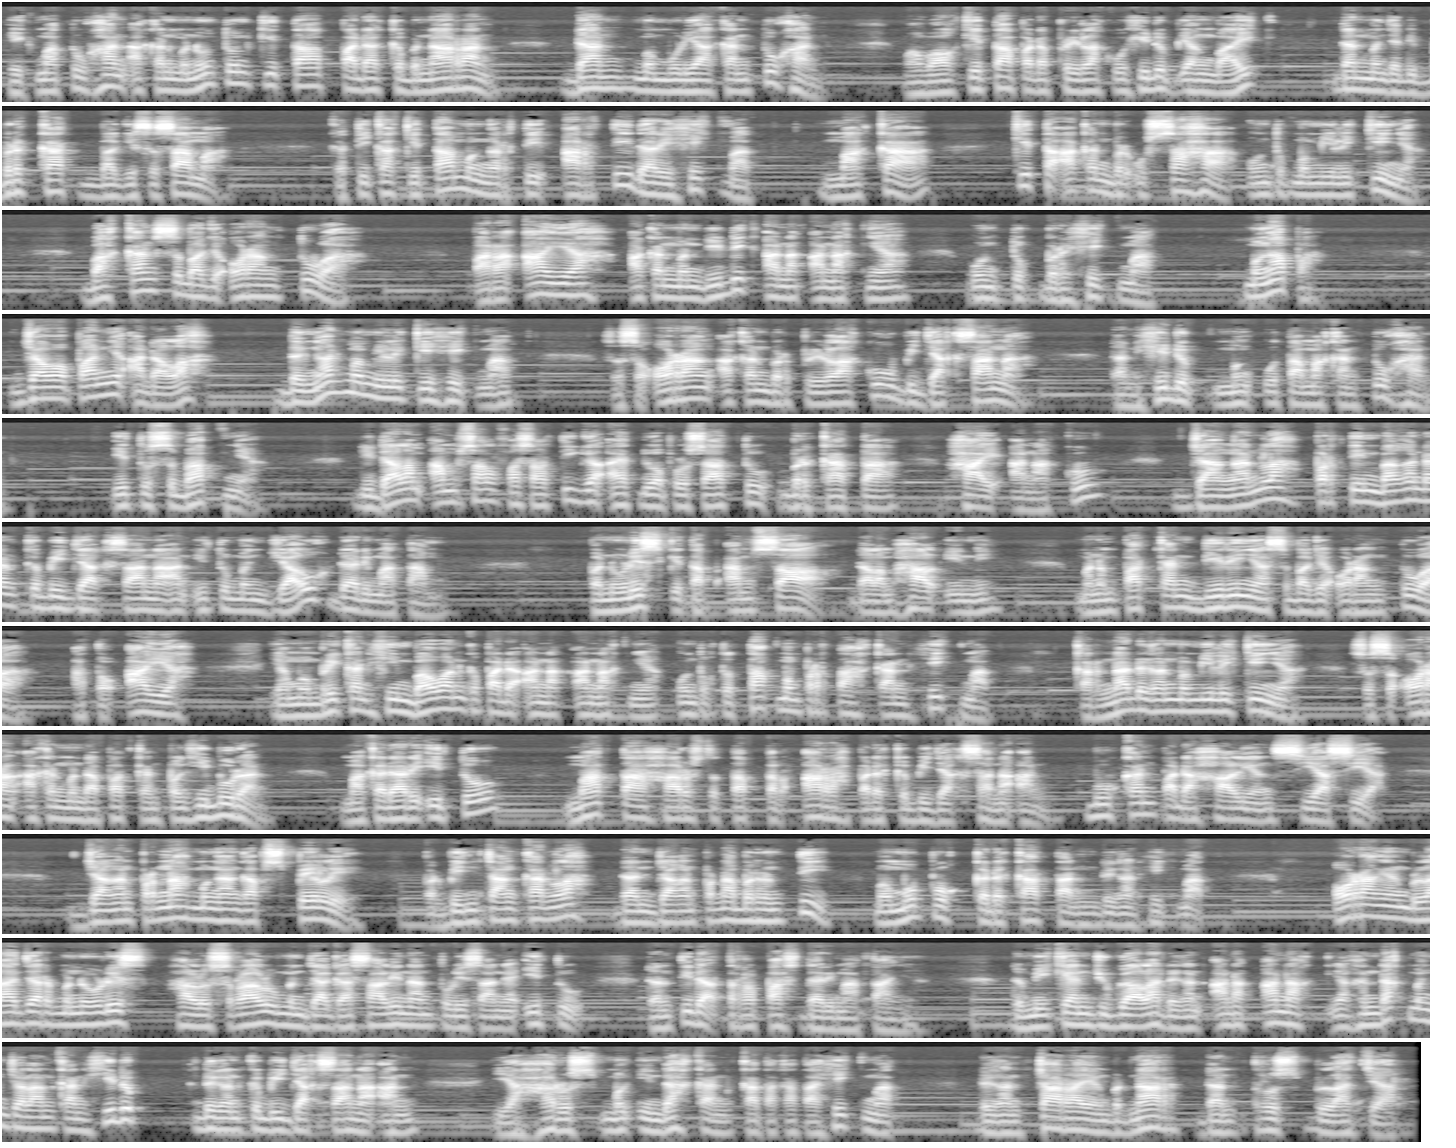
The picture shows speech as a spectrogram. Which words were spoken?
Hikmat Tuhan akan menuntun kita pada kebenaran dan memuliakan Tuhan, membawa kita pada perilaku hidup yang baik dan menjadi berkat bagi sesama Ketika kita mengerti arti dari hikmat, maka kita akan berusaha untuk memilikinya. Bahkan sebagai orang tua, para ayah akan mendidik anak-anaknya untuk berhikmat. Mengapa? Jawabannya adalah dengan memiliki hikmat, seseorang akan berperilaku bijaksana dan hidup mengutamakan Tuhan. Itu sebabnya di dalam Amsal pasal 3 ayat 21 berkata, Hai anakku, janganlah pertimbangan dan kebijaksanaan itu menjauh dari matamu. Penulis kitab Amsal dalam hal ini menempatkan dirinya sebagai orang tua atau ayah yang memberikan himbauan kepada anak-anaknya untuk tetap mempertahankan hikmat, karena dengan memilikinya, seseorang akan mendapatkan penghiburan. Maka dari itu, mata harus tetap terarah pada kebijaksanaan, bukan pada hal yang sia-sia. Jangan pernah menganggap sepele, perbincangkanlah dan jangan pernah berhenti memupuk kedekatan dengan hikmat. Orang yang belajar menulis harus selalu menjaga salinan tulisannya itu dan tidak terlepas dari matanya. Demikian jugalah dengan anak-anak yang hendak menjalankan hidup dengan kebijaksanaan ia harus mengindahkan kata-kata hikmat dengan cara yang benar dan terus belajar.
